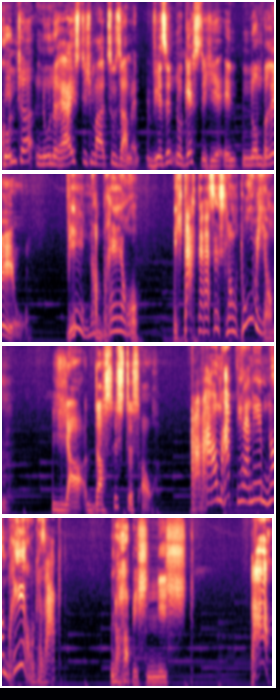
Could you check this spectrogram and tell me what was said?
Gunther, nun reiß dich mal zusammen. Wir sind nur Gäste hier in Nombreo. Wie Nombreo? Ich dachte, das ist Longdubium. Ja, das ist es auch. Aber warum habt ihr daneben Nombrero gesagt? Na, hab ich nicht. Doch.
